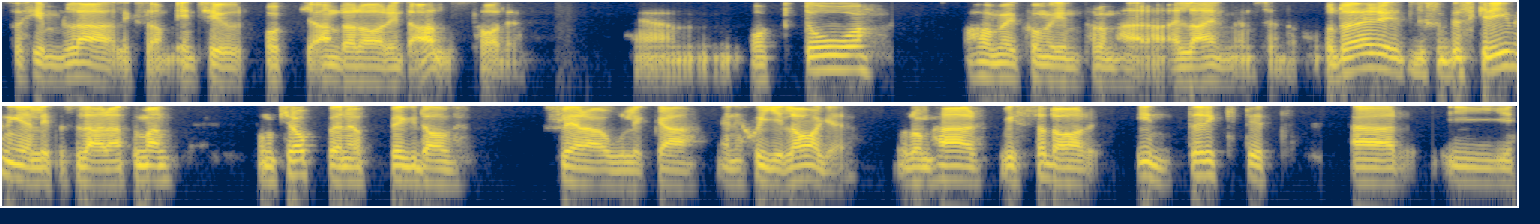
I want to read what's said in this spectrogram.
så himla liksom, in tune och andra dagar inte alls ha det? Um, och då har man kommit in på de här alignmentsen. Och då är det liksom beskrivningen lite sådär att man, om kroppen är uppbyggd av flera olika energilager och de här vissa dagar inte riktigt är i,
